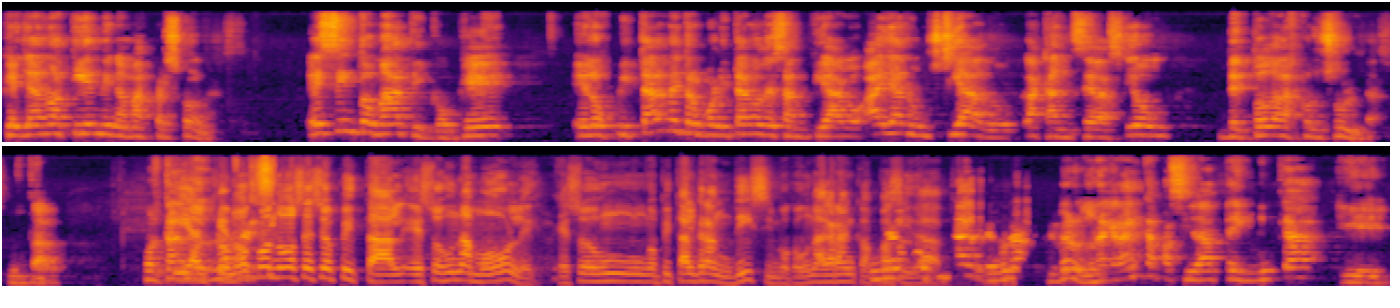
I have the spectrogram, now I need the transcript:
que ya no atienden a más personas. Es sintomático que el Hospital Metropolitano de Santiago haya anunciado la cancelación de todas las consultas, Gustavo. Por tanto, y al que no, conoce ese hospital, eso es una mole, eso es un hospital grandísimo, con una gran capacidad. primero, de una gran capacidad técnica y,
